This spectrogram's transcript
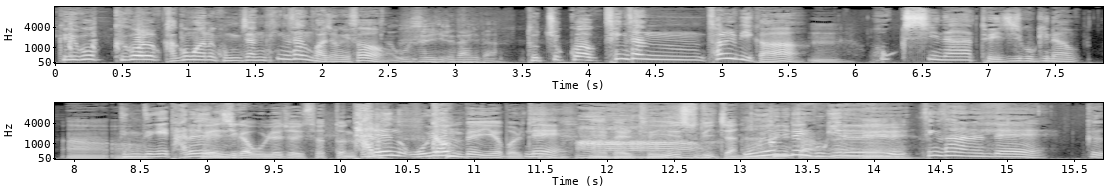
그리고 그걸 가공하는 공장 생산 과정에서 웃을 일은 아니다. 도축과 생산 설비가 음. 혹시나 돼지고기나 어, 어. 등등의 다른 돼지가 올려져 있었던 다른 컨- 오염- 컨베이어 벨트 네. 네, 아. 벨트일 수도 있잖아. 오염된 그러니까. 고기를 네. 생산하는데 그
